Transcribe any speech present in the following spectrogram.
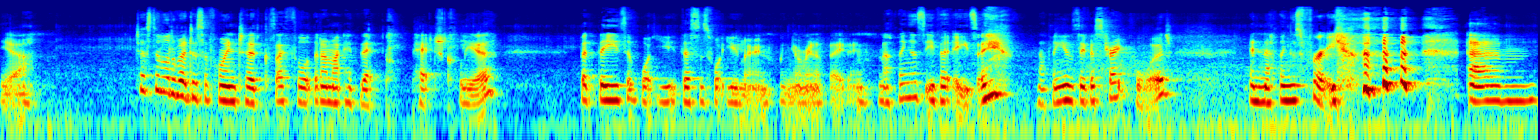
yeah. Just a little bit disappointed because I thought that I might have that patch clear. But these are what you this is what you learn when you're renovating. Nothing is ever easy. Nothing is ever straightforward. And nothing is free. Um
